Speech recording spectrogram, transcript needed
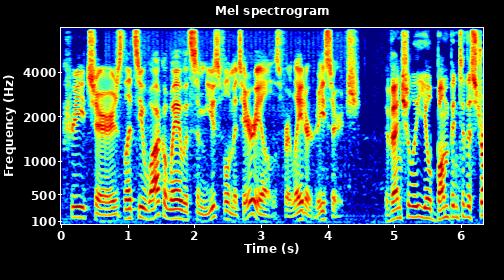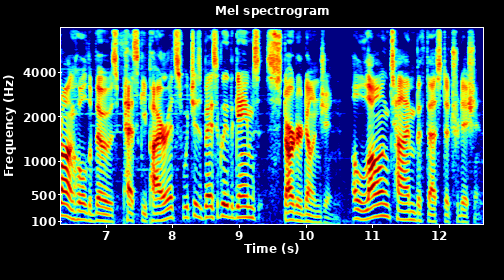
creatures lets you walk away with some useful materials for later research. Eventually, you'll bump into the stronghold of those pesky pirates, which is basically the game's starter dungeon. A long-time Bethesda tradition.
